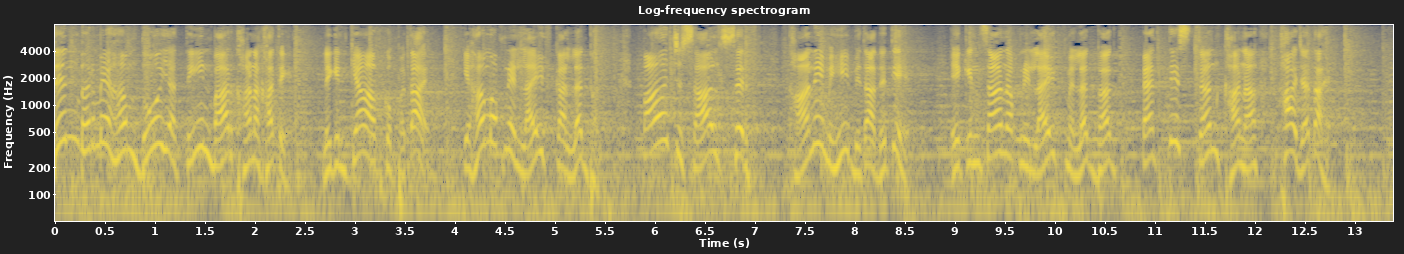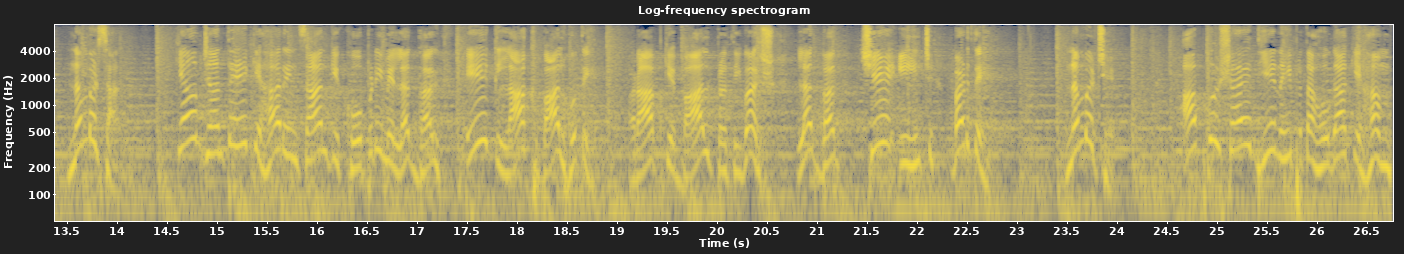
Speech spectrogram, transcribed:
दिन भर में हम दो या तीन बार खाना खाते हैं। लेकिन क्या आपको पता है कि हम अपने लाइफ का लगभग पाँच साल सिर्फ़ खाने में ही बिता देते हैं। एक इंसान अपनी लाइफ में लगभग 35 टन खाना खा जाता है। नंबर सात, क्या आप जानते हैं कि हर इंसान की खोपड़ी में लगभग एक लाख बाल होते हैं और आपके बाल प्रतिवर्ष लगभग छह इंच बढ़ते हैं? नंबर छह, आपको शायद ये नहीं पता होगा कि हम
